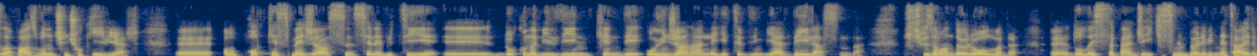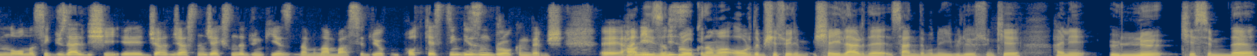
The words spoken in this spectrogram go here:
Clubhouse bunun için çok iyi bir yer. E, ama podcast mecrası celebrity'yi e, dokunabildiğin, kendi oyuncağın haline getirdiğin bir yer değil aslında. Hiçbir zaman da öyle olmadı. E, dolayısıyla bence ikisinin böyle bir net ayrımının olması güzel bir şey. E, Justin Jackson da dünkü yazısında bundan bahsediyor. Podcasting isn't broken demiş. E, hani isn't biz... broken ama orada bir şey söyleyeyim. Şeyler de sen de bunu iyi biliyorsun ki hani ünlü kesimde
